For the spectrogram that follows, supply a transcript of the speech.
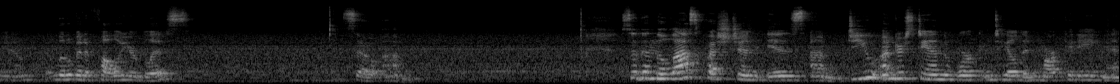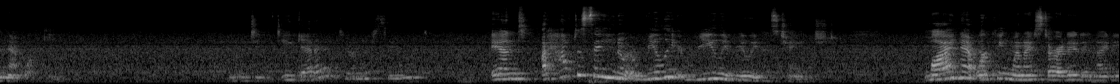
You know, a little bit of follow your bliss. So, um, so then the last question is, um, do you understand the work entailed in marketing and networking? Do, do you get it? Do you understand? And I have to say, you know, it really, really, really has changed. My networking when I started in 99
